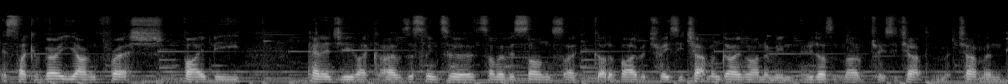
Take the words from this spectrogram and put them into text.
it's like a very young, fresh, vibey energy. Like I was listening to some of his songs, I got a vibe of Tracy Chapman going on. I mean, who doesn't love Tracy Chapman? Chapman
